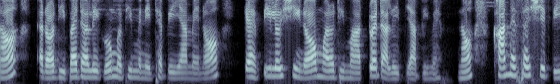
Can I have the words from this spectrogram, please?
နော်အဲ့တော့ဒီဘိုက်တောက်လေးကိုမဖြစ်မနေထပ်ပေးရမယ်နော်ကဲပြီးလို့ရှိရင်တော့မတို့ဒီမှာတွက်တာလေးပြပေးမယ်နော်ခါ28ဒီ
